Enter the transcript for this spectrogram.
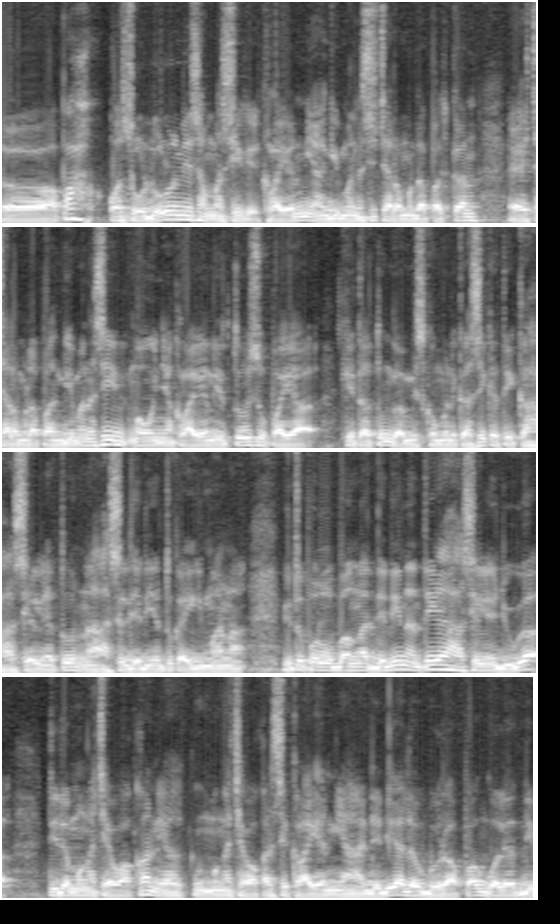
uh, uh, apa konsul dulu nih sama si kliennya. Gimana sih cara mendapatkan eh cara mendapatkan gimana sih maunya klien itu supaya kita tuh nggak miskomunikasi ketika hasilnya tuh nah hasil jadinya tuh kayak gimana. Itu perlu banget. Jadi nanti hasilnya juga tidak mengecewakan ya mengecewakan si kliennya. Jadi ada beberapa gue lihat di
